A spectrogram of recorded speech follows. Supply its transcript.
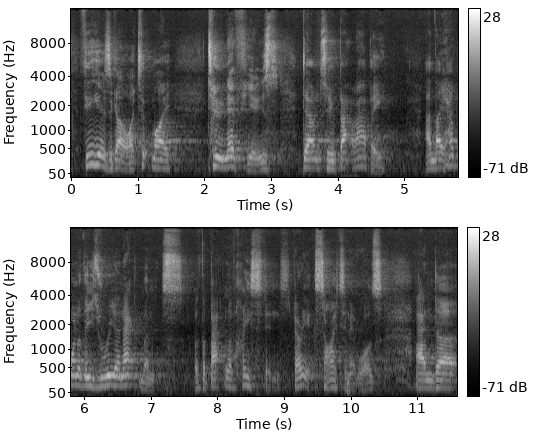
A few years ago, I took my two nephews down to Battle Abbey, and they had one of these reenactments of the Battle of Hastings. Very exciting it was. And uh,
